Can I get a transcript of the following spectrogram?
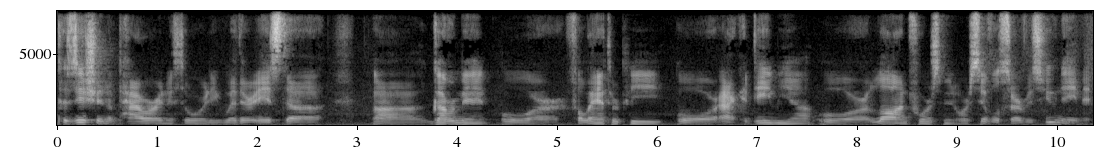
position of power and authority, whether it's the uh, government or philanthropy or academia or law enforcement or civil service, you name it,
